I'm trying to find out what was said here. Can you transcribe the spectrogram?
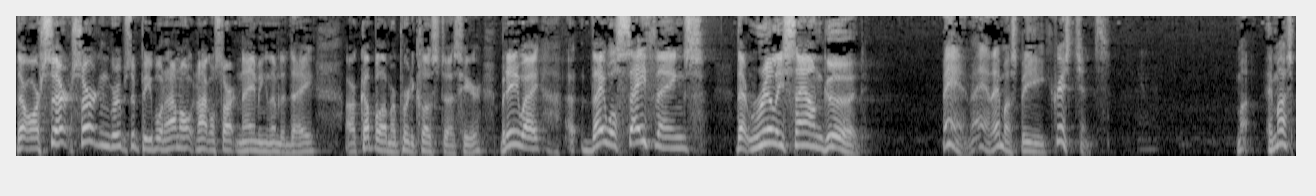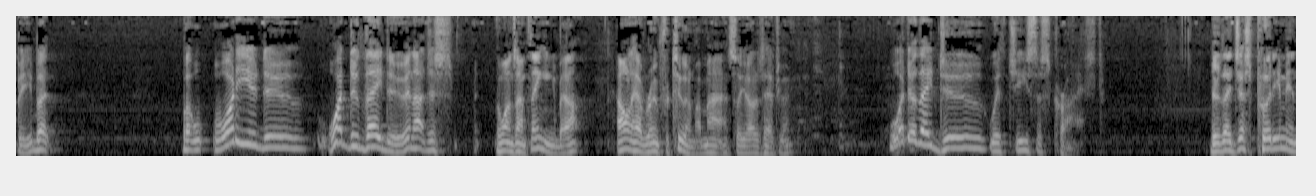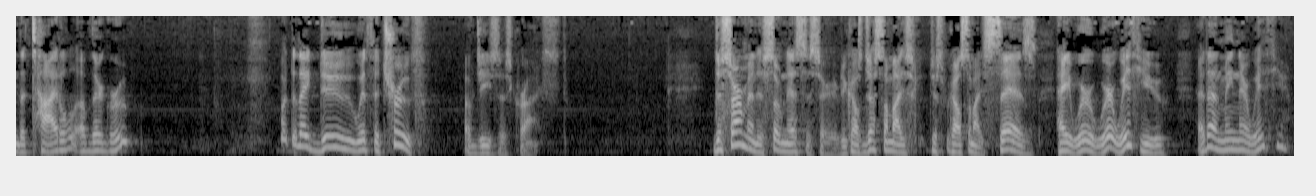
there are cer- certain groups of people, and I'm not, not going to start naming them today, a couple of them are pretty close to us here, but anyway, uh, they will say things that really sound good. Man, man, they must be Christians. It must be, but but what do you do? What do they do? And not just the ones I'm thinking about. I only have room for two in my mind, so y'all just have to. What do they do with Jesus Christ? Do they just put him in the title of their group? What do they do with the truth of Jesus Christ? Discernment is so necessary because just somebody, just because somebody says, hey, we're, we're with you, that doesn't mean they're with you.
